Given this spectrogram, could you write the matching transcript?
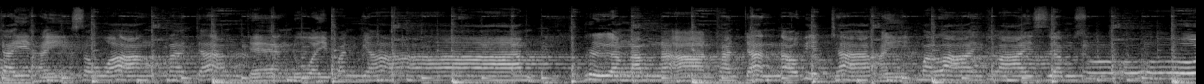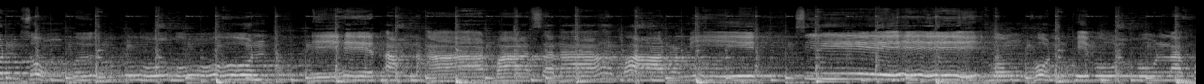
ใจให้สว่างกระจ่างแจ้งด้วยปัญญา เรื่องอำนาจขันจันเอาวิชาให้มาลายคลายเสื่อมสูญทรงเพิ่มพูนเดชอำนาจวาสนาบารมีสีมงคลพิบูลภูลละค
